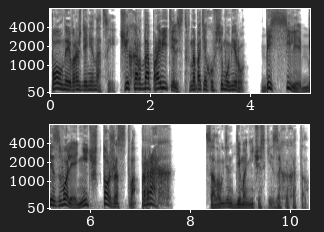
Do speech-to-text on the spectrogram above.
Полное врождение нации, чехарда правительств на потеху всему миру, бессилие, безволие, ничтожество, прах! Сологдин демонически захохотал.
